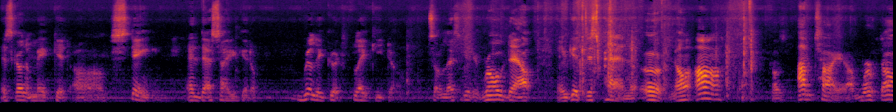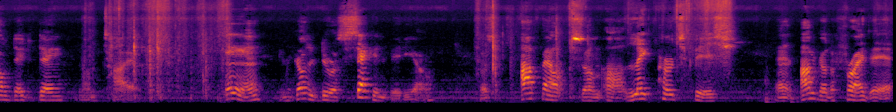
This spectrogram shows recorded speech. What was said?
it's going to make it um, stain. And that's how you get a really good flaky dough. So let's get it rolled out and get this pie in the oven. Uh-uh. Because I'm tired. I worked all day today. I'm tired. And we're going to do a second video. Because I found some uh, lake perch fish. And I'm going to fry that.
